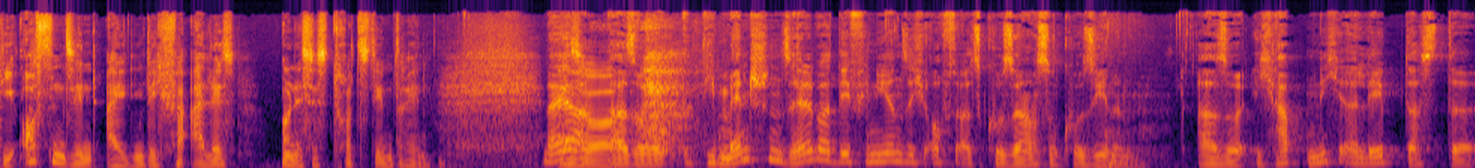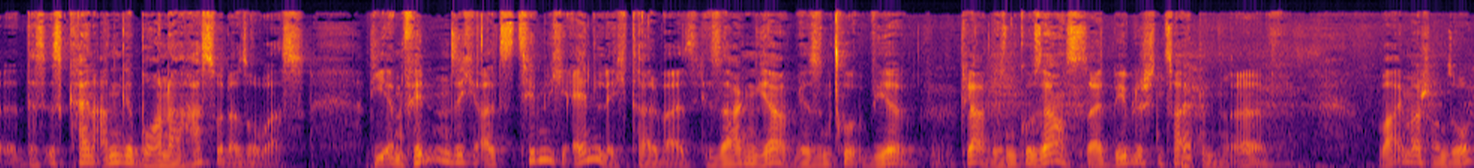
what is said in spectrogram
die offen sind eigentlich für alles und es ist trotzdem drin. Naja, also, also die Menschen selber definieren sich oft als Cousins und Cousinen. Also ich habe nicht erlebt, dass da, das ist kein angeborener Hass oder sowas. Die empfinden sich als ziemlich ähnlich teilweise. Die sagen, ja, wir sind wir klar, wir sind Cousins seit biblischen Zeiten. Äh, war immer schon so.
